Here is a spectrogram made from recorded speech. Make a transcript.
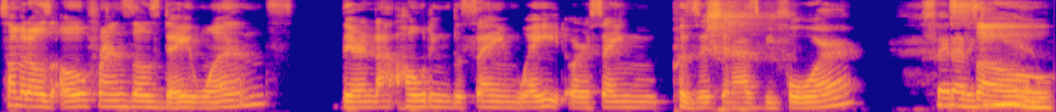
some of those old friends, those day ones, they're not holding the same weight or same position as before. Say that so, again.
